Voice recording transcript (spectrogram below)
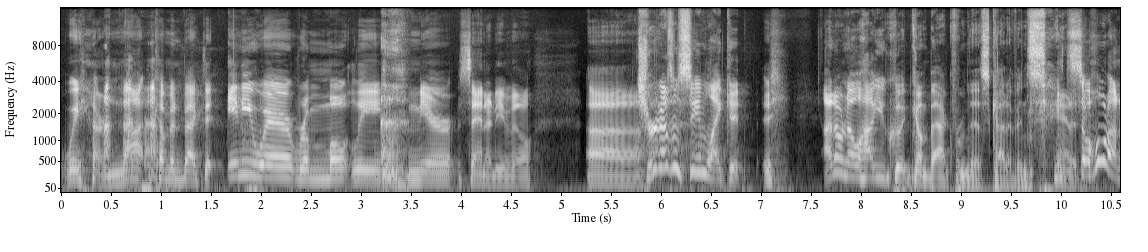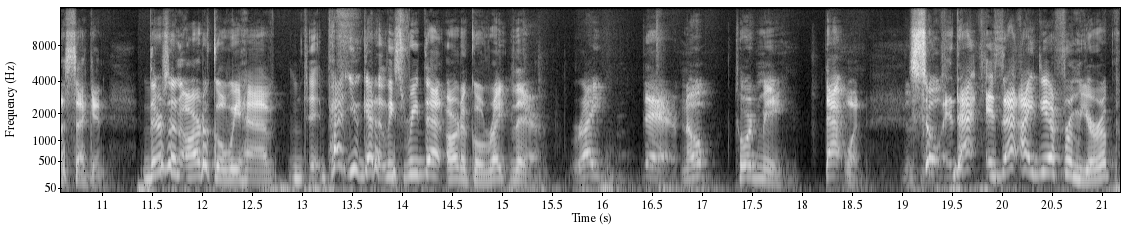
We are not coming back to anywhere remotely near Sanityville. Uh, Sure doesn't seem like it. I don't know how you could come back from this kind of insanity. So hold on a second. There's an article we have. Pat, you got to at least read that article right there. Right there. Nope. Toward me. That one. So that is that idea from Europe?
